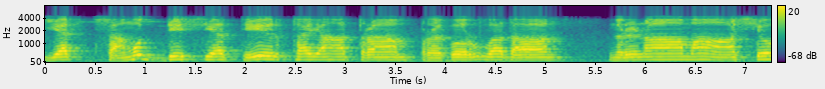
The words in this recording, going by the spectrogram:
यत्समुद्दिश्य तीर्थयात्रां प्रकुर्वतां नृणामाशु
